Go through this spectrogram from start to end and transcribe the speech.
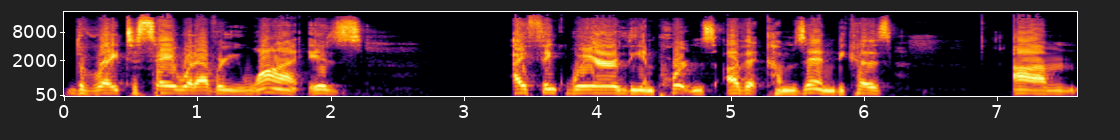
the right to say whatever you want is, I think, where the importance of it comes in. Because um,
